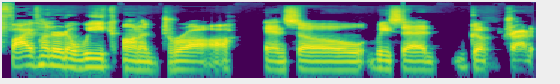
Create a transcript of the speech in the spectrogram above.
500 a week on a draw. And so we said, go try to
